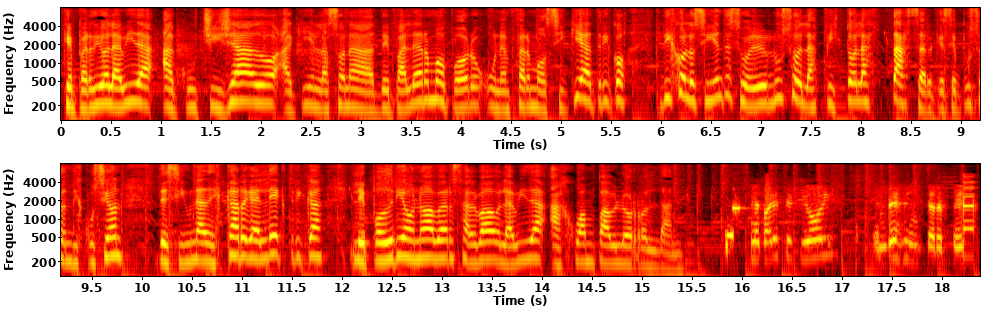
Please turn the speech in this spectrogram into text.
que perdió la vida acuchillado aquí en la zona de Palermo por un enfermo psiquiátrico, dijo lo siguiente sobre el uso de las pistolas Taser, que se puso en discusión de si una descarga eléctrica le podría o no haber salvado la vida a Juan Pablo Roldán. Me parece que hoy, en vez de interpelar,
